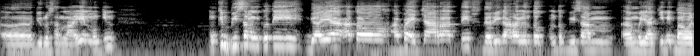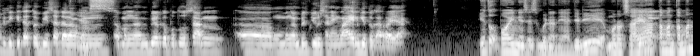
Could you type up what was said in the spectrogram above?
eh, jurusan lain mungkin mungkin bisa mengikuti gaya atau apa ya cara tips dari Kak Roy untuk untuk bisa eh, meyakini bahwa diri kita tuh bisa dalam Yes. mengambil keputusan eh, mengambil jurusan yang lain gitu Kak Roy ya. Itu poinnya sih sebenarnya. Jadi menurut saya Hmm. teman-teman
